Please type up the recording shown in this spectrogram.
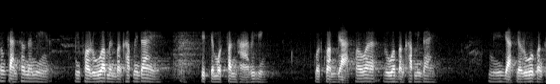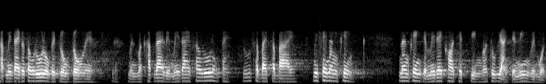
ต้องการเท่านั้นเองมีพอรู้ว่ามันบังคับไม่ได้ จิตจะหมดปัญหาไปเอง หมดความอยากเพราะว่ารู้ว่าบังคับไม่ได้ นี่อยากจะรู้ว่าบังคับไม่ได้ก็ต้องรู้ลงไปตรงๆเลยมันบังคับได้หรือไม่ได้เฝ้ารู้ลงไป รู้สบายๆไม่ใช่นั่งเพ่ง นั่งเพ่งจะไม่ได้ข้อเท็จจริงเพราะทุกอย่างจะนิ่งไปหมด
